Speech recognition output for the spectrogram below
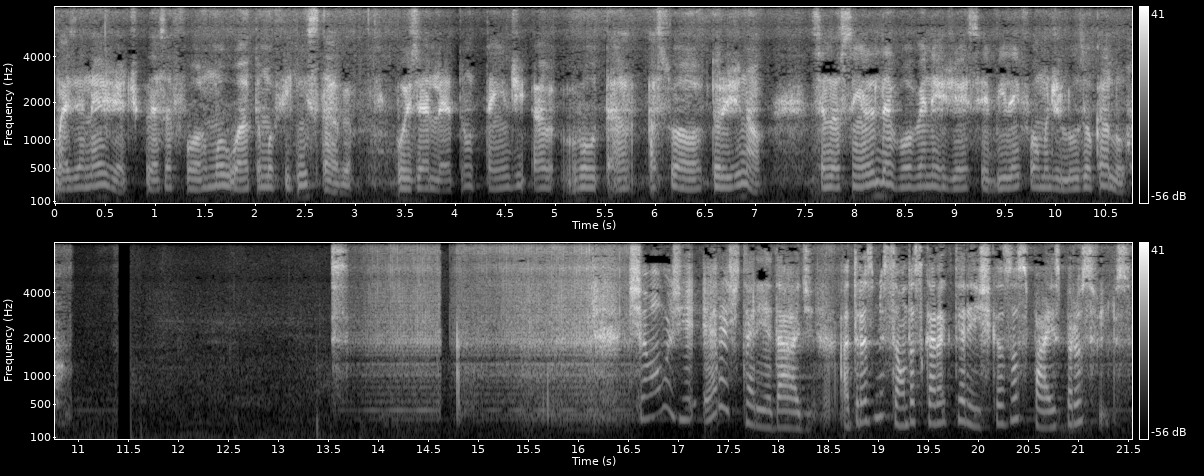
mais energética. Dessa forma, o átomo fica instável, pois o elétron tende a voltar à sua órbita original. Sendo assim, ele devolve a energia recebida em forma de luz ou calor. De hereditariedade a transmissão das características dos pais para os filhos.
